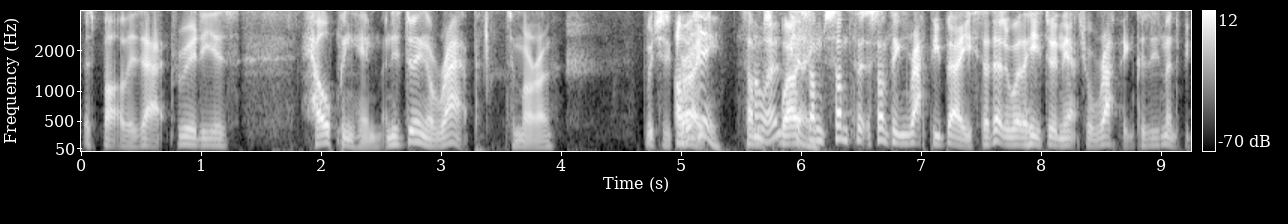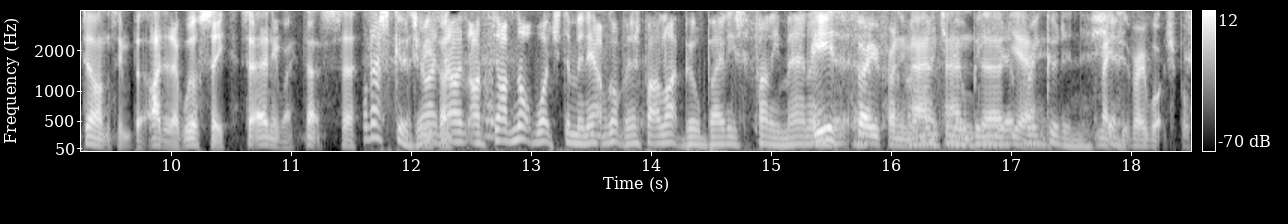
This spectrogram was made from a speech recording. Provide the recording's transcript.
as part of his act really is helping him. And he's doing a rap tomorrow. Which is Oh, great. is he? Some, Oh, Well, some something something rappy based. I don't know whether he's doing the actual rapping because he's meant to be dancing, but I don't know. We'll see. So anyway, that's uh, Well, that's good. really I, have I've not watched a minute. I've got honest, but I like Bill Bailey. He's a funny man. he and, is a uh, very funny I man, imagine and he'll be uh, uh, yeah, very good in this. Makes yeah. it very watchable.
